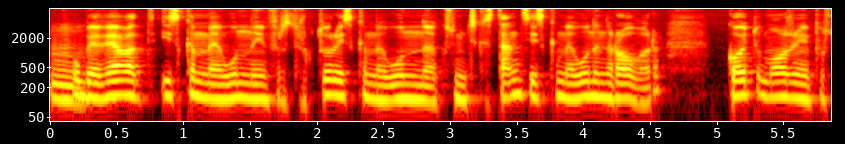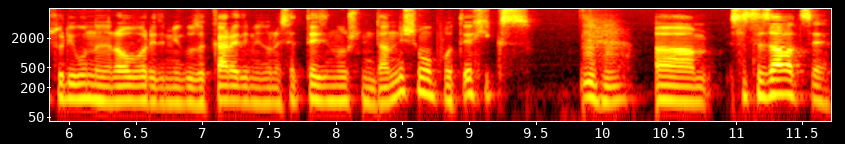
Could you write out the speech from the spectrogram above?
Mm. Обявяват, искаме лунна инфраструктура, искаме лунна космическа станция, искаме лунен ровър, който може да ми построи лунен ровър и да ми го закара и да ми донесе тези научни данни, ще му платя хикс. Mm-hmm. А, състезават се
